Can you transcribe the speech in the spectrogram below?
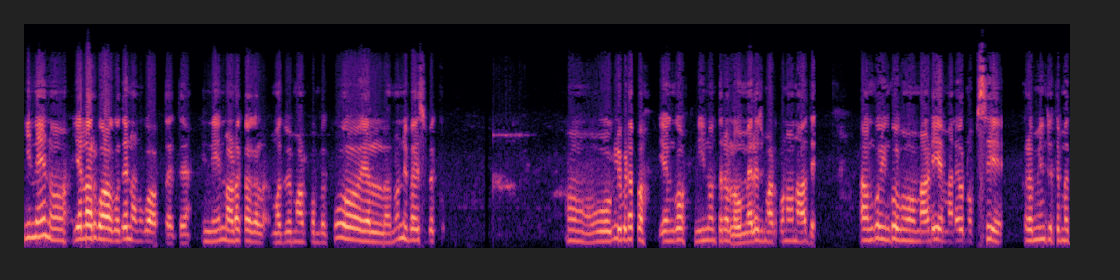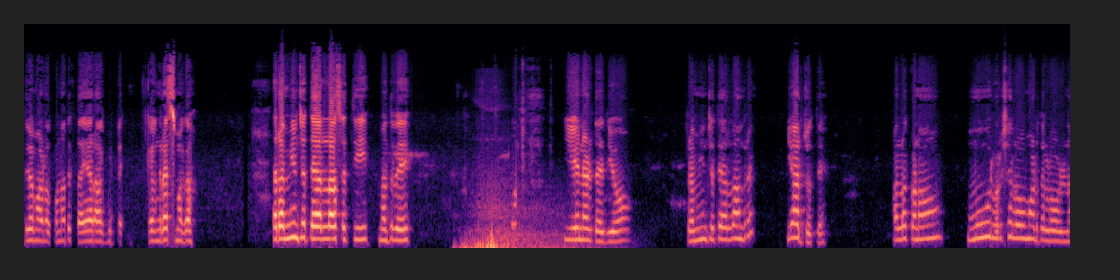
ಇನ್ನೇನು ಎಲ್ಲರಿಗೂ ಆಗೋದೆ ನನಗೂ ಆಗ್ತೈತೆ. ಇನ್ನೇನ್ ಮಾಡೋಕ್ಕಾಗಲ್ಲ. ಮದ್ವೆ ಮಾಡ್ಕೊಬೇಕು, ಎಲ್ಲಾನು ನಿಭಾಯಿಸ್ಬೇಕು. ಹ್ಮ್, ಹೋಗ್ಲಿ ಬಿಡಪ್ಪ. ಹೆಂಗೋ, ನೀನೊಂಥರ ಲವ್ ಮ್ಯಾರೇಜ್ ಮಾಡ್ಕೊಳೋನು ಅದೇ ಹಂಗೂ ಹಿಂಗೂ ಮಾಡಿ ಮನೆಯವ್ರನ್ನ ಒಪ್ಸಿ ರಮ್ಯನ್ ಜೊತೆ ಮದ್ವೆ ಮಾಡ್ಕೊಳೋದಕ್ಕೆ ತಯಾರಾಗ್ಬಿಟ್ಟೆ. ಕಂಗ್ರೆಸ್ ಮಗ. ರಮ್ಯನ್ ಜೊತೆ ಅಲ್ಲ ಸತಿ, ಮದ್ವೆ. ಏನ್ ಹೇಳ್ತಾ ಇದೀಯೋ? ರಮ್ಯನ್ ಜೊತೆ ಅಲ್ಲ ಅಂದ್ರೆ ಯಾರ್ ಜೊತೆ? ಅಲ್ಲ ಕಣೋ, ಮೂರ್ ವರ್ಷ ಲವ್ ಮಾಡ್ದಲ್ಲ ಅವಳನ್ನ.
